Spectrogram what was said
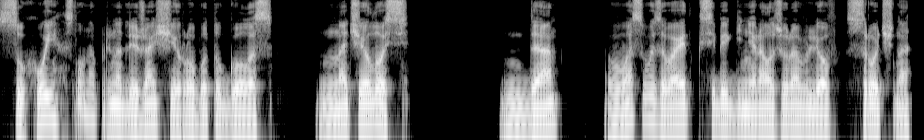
сухой, словно принадлежащий роботу голос. «Началось!» «Да. Вас вызывает к себе генерал Журавлев. Срочно.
